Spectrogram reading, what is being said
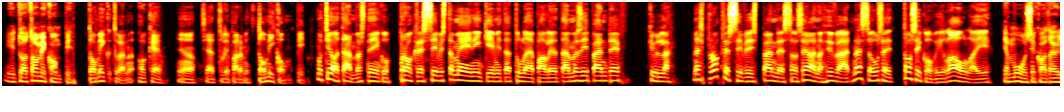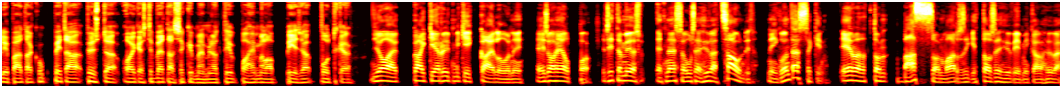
Niin tuo Tomi Komppi. Tomi, no, okei, okay, joo, sieltä tuli paremmin Tomikomppi. Mutta joo, tämmöistä niinku progressiivista meininkiä, mitä tulee paljon tämmöisiä bändejä, kyllä. Näissä progressiivisissa bändeissä on se aina hyvä, että näissä on usein tosi kovia laulajia. Ja muusikoita ylipäätään, kun pitää pystyä oikeasti vetämään se 10 minuuttia pahimmillaan biisiä putkeen. Joo, ja kaikkien rytmikikkailuun, niin ei se ole helppoa. Ja sitten myös, että näissä on usein hyvät soundit, niin kuin on tässäkin. Erota ton basson varsinkin tosi hyvin, mikä on hyvä.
